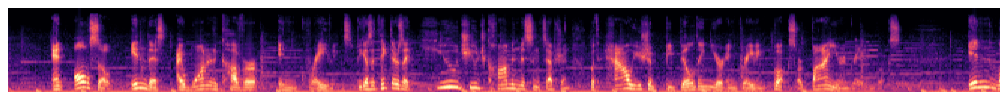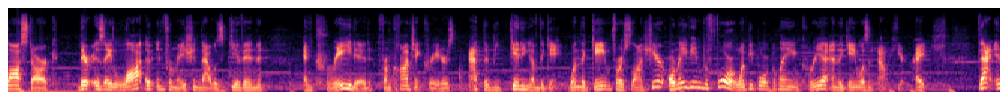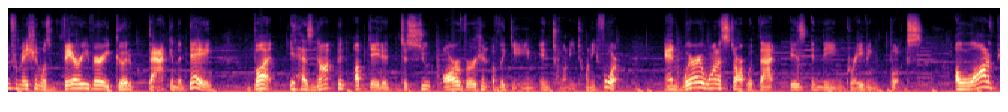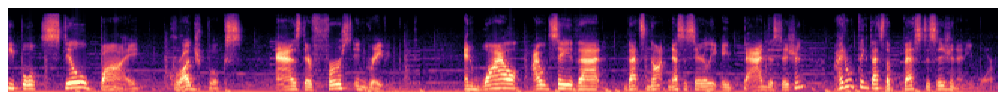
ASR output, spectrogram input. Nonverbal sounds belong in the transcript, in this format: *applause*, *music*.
And also, in this, I wanted to cover engravings because I think there's a huge, huge common misconception with how you should be building your engraving books or buying your engraving books. In Lost Ark, there is a lot of information that was given and created from content creators at the beginning of the game, when the game first launched here, or maybe even before when people were playing in Korea and the game wasn't out here, right? That information was very, very good back in the day, but it has not been updated to suit our version of the game in 2024. And where I want to start with that is in the engraving books. A lot of people still buy grudge books as their first engraving book. And while I would say that that's not necessarily a bad decision, I don't think that's the best decision anymore.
